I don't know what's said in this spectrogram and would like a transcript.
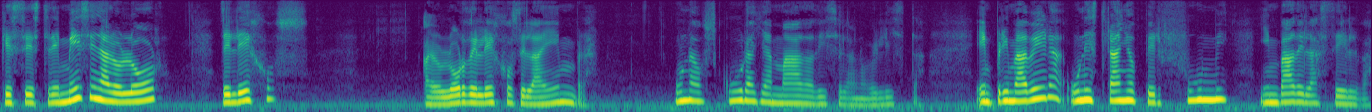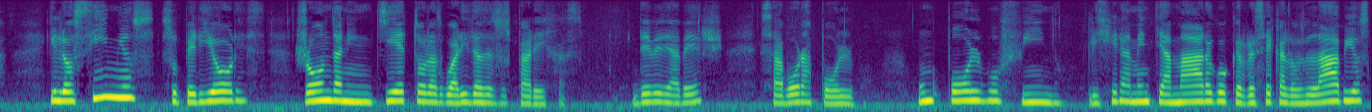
que se estremecen al olor de lejos, al olor de lejos de la hembra. Una oscura llamada, dice la novelista. En primavera un extraño perfume invade la selva y los simios superiores rondan inquietos las guaridas de sus parejas. Debe de haber sabor a polvo, un polvo fino, ligeramente amargo que reseca los labios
